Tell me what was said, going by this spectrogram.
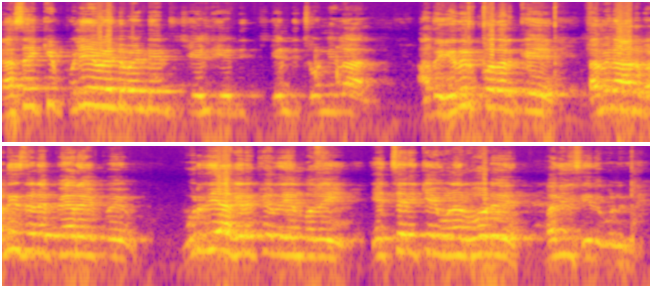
கசைக்கு புளிய வேண்டும் என்று என்று- சொன்னால் அதை எதிர்ப்பதற்கு தமிழ்நாடு மனிதன பேரமைப்பு உறுதியாக இருக்கிறது என்பதை எச்சரிக்கை உணர்வோடு பதிவு செய்து கொள்கிறேன்.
